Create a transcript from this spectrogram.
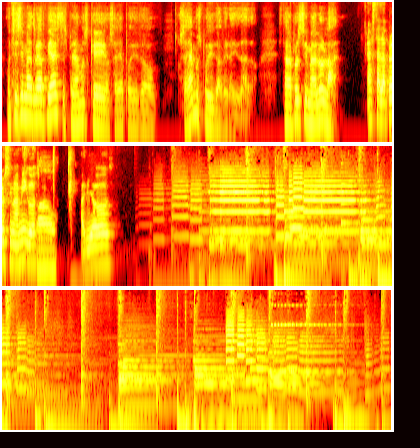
Muchísimas gracias. Esperamos que os haya podido os hayamos podido haber ayudado. Hasta la próxima, Lola. Hasta la próxima, amigos. Adiós.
